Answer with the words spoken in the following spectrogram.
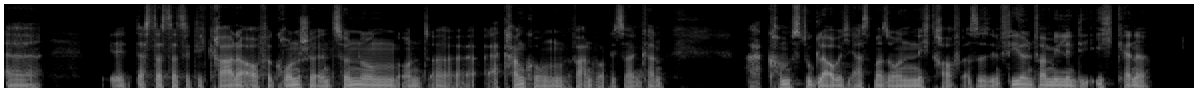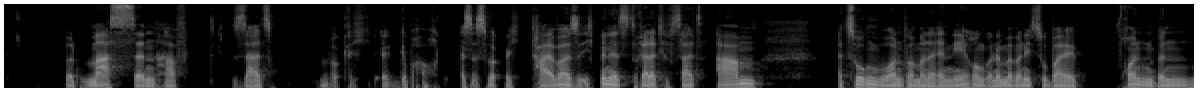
äh, äh, dass das tatsächlich gerade auch für chronische Entzündungen und äh, Erkrankungen verantwortlich sein kann, da kommst du, glaube ich, erstmal so nicht drauf. Also in vielen Familien, die ich kenne, wird massenhaft Salz wirklich äh, gebraucht. Es ist wirklich teilweise, ich bin jetzt relativ salzarm erzogen worden von meiner Ernährung und immer wenn ich so bei Freunden bin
